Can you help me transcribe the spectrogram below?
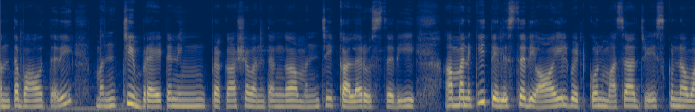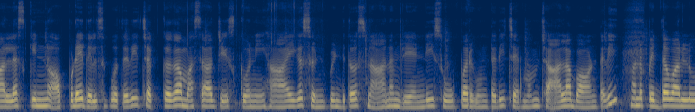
అంత బాగుతుంది. మంచి బ్రైటనింగ్ ప్రకాశవంతంగా మంచి కలర్ వస్తుంది. మనకి తెలుస్తుంది. ఆయిల్ పెట్టుకొని మసాజ్ చేసుకున్న వాళ్ళ స్కిన్ అప్పుడే తెలిసిపోతుంది. చక్కగా మసాజ్ చేసుకొని హాయిగా సున్నిపిండితో స్నానం చేయండి. సూపర్గా ఉంటుంది. చర్మం చాలా బాగుంటుంది. మన పెద్దవాళ్ళు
